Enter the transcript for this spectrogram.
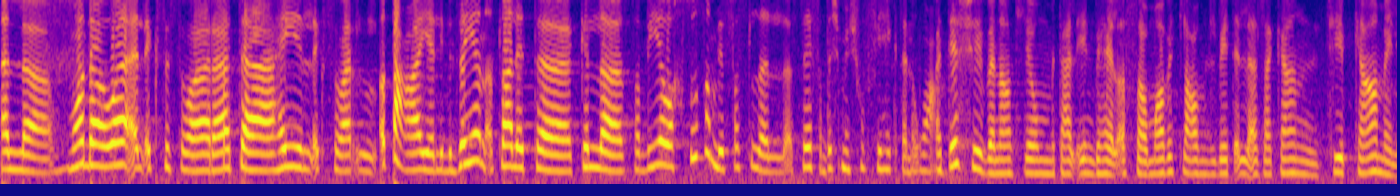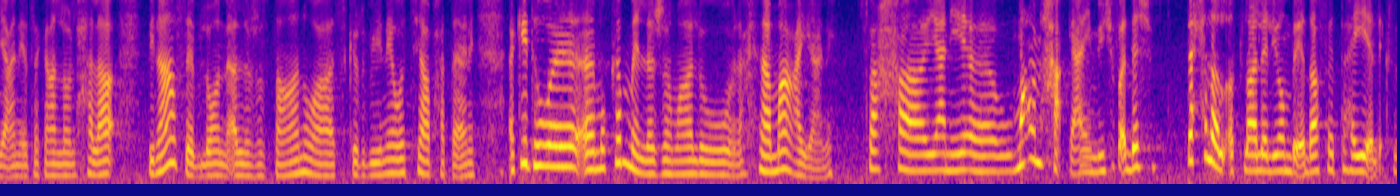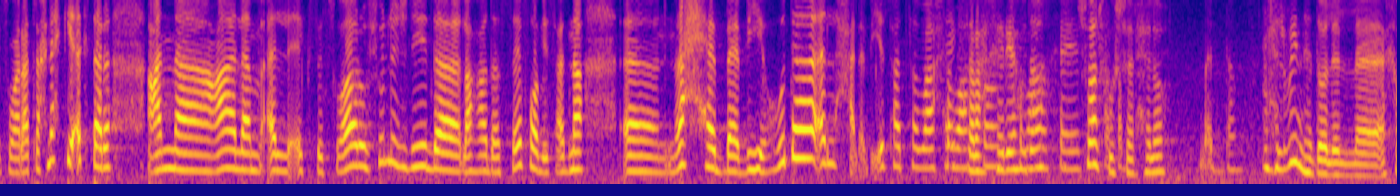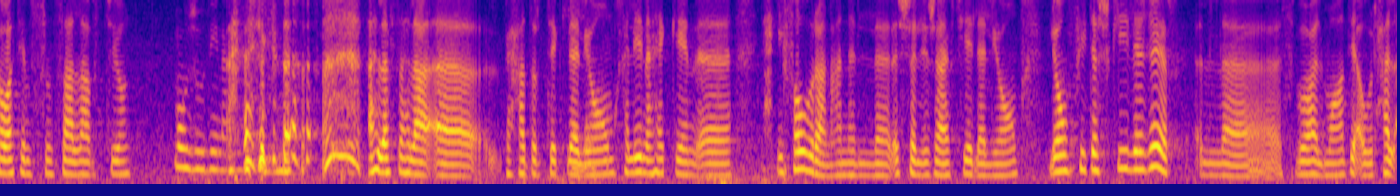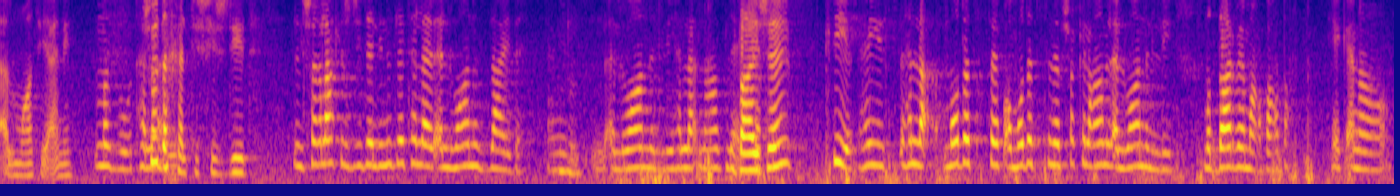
الموضة والإكسسوارات. هي الإكسسوار القطعة يلي بتزين إطلالة كل صبية وخصوصا بفصل الصيف. قديش بنشوف في هيك تنوع؟ قديش في بنات اليوم متعلقين بهي القصة وما بيطلعوا من البيت إلا إذا كان التيب كامل يعني إذا كان لون الحلاق بيناسب لون الجزدان والسكربينة والثياب حتى. يعني أكيد هو مكمل للجمال ونحن معه يعني. صح يعني آه، ومعهم حق. يعني بنشوف قديش تحلى الإطلالة اليوم بإضافة هي الإكسسوارات. رح نحكي أكثر عن عالم الإكسسوار وشو الجديد لهذا الصيف وبيسعدنا. آه، نرحب بهدى الحلبي. يسعد صباحك. صباح الخير يا هدى. شو هالفوش الحلو؟ مقدم. حلوين هدول الخواتم السنسال لابستيون. موجودين عندنا. أهلا وسهلا آه، بحضرتك لليوم. خلينا هيك آه، نحكي فورا عن الأشياء اللي جايبتيها لليوم. اليوم في تشكيلة غير الأسبوع الماضي أو الحلقة الماضية يعني. مزبوط. شو دخلتي شيء جديد؟ الشغلات الجديدة اللي نزلت هلا الألوان الزايدة. يعني الألوان اللي هلا نازلة. ضايجة؟ كثير. هي هلا موضة الصيف أو موضة السنة بشكل عام الألوان اللي متضاربة مع بعضها. هيك أنا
